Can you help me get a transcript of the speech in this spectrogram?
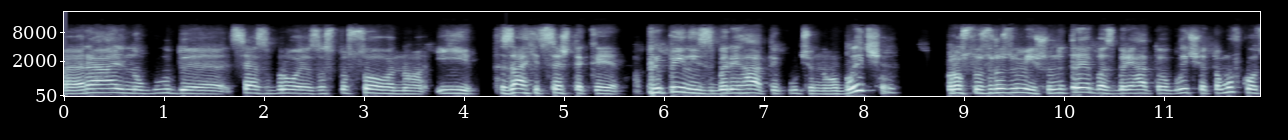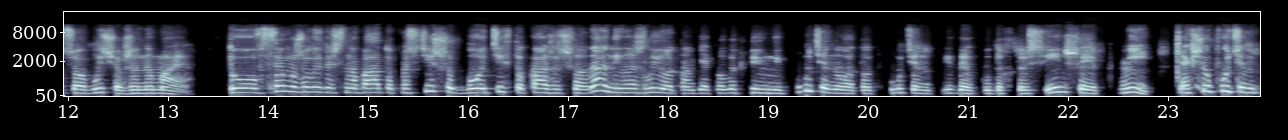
е, реально буде ця зброя застосована і Захід все ж таки припинить зберігати Путіну обличчя, просто зрозумій, що не треба зберігати обличчя тому, в кого цього обличчя вже немає. То все може вирішити набагато простіше, бо ті, хто кажуть, що да, неважливо там є колективний Путін, а то Путін піде, буде хтось інший. Ні, якщо Путін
